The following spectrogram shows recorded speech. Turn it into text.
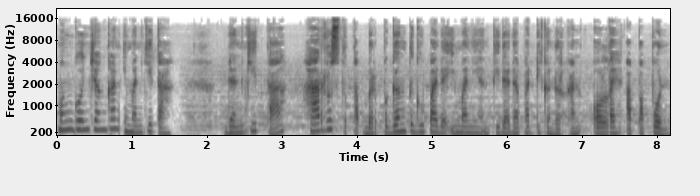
menggoncangkan iman kita, dan kita harus tetap berpegang teguh pada iman yang tidak dapat dikendorkan oleh apa pun.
